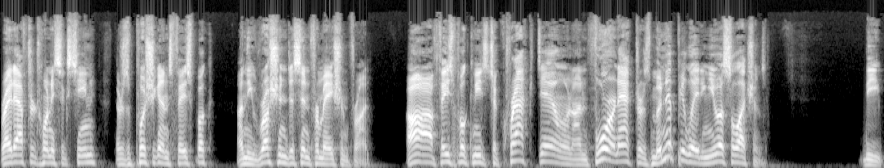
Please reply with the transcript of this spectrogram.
right after 2016, there's a push against Facebook on the Russian disinformation front. Ah, Facebook needs to crack down on foreign actors manipulating U.S. elections. The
